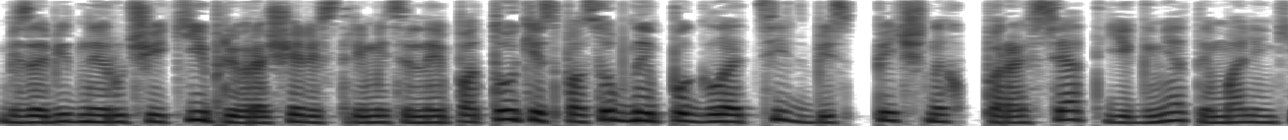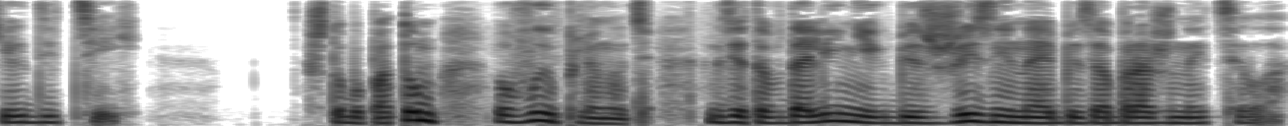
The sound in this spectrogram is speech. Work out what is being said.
безобидные ручейки превращались в стремительные потоки, способные поглотить беспечных поросят, ягнят и маленьких детей, чтобы потом выплюнуть где-то в долине их безжизненные обезображенные тела.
